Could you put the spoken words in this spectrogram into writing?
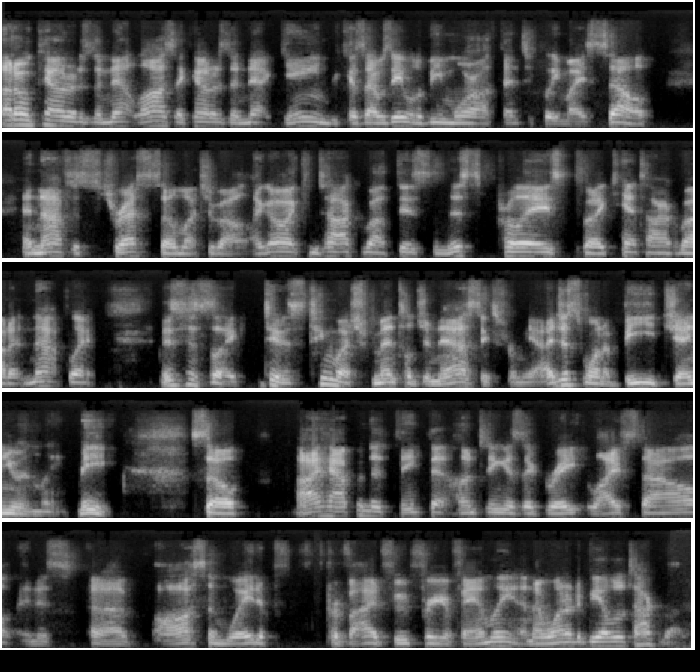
I don't count it as a net loss. I count it as a net gain because I was able to be more authentically myself and not to stress so much about like, oh, I can talk about this in this place, but I can't talk about it in that place. It's just like, dude, it's too much mental gymnastics for me. I just want to be genuinely me. So I happen to think that hunting is a great lifestyle and it's an awesome way to provide food for your family. And I wanted to be able to talk about it.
